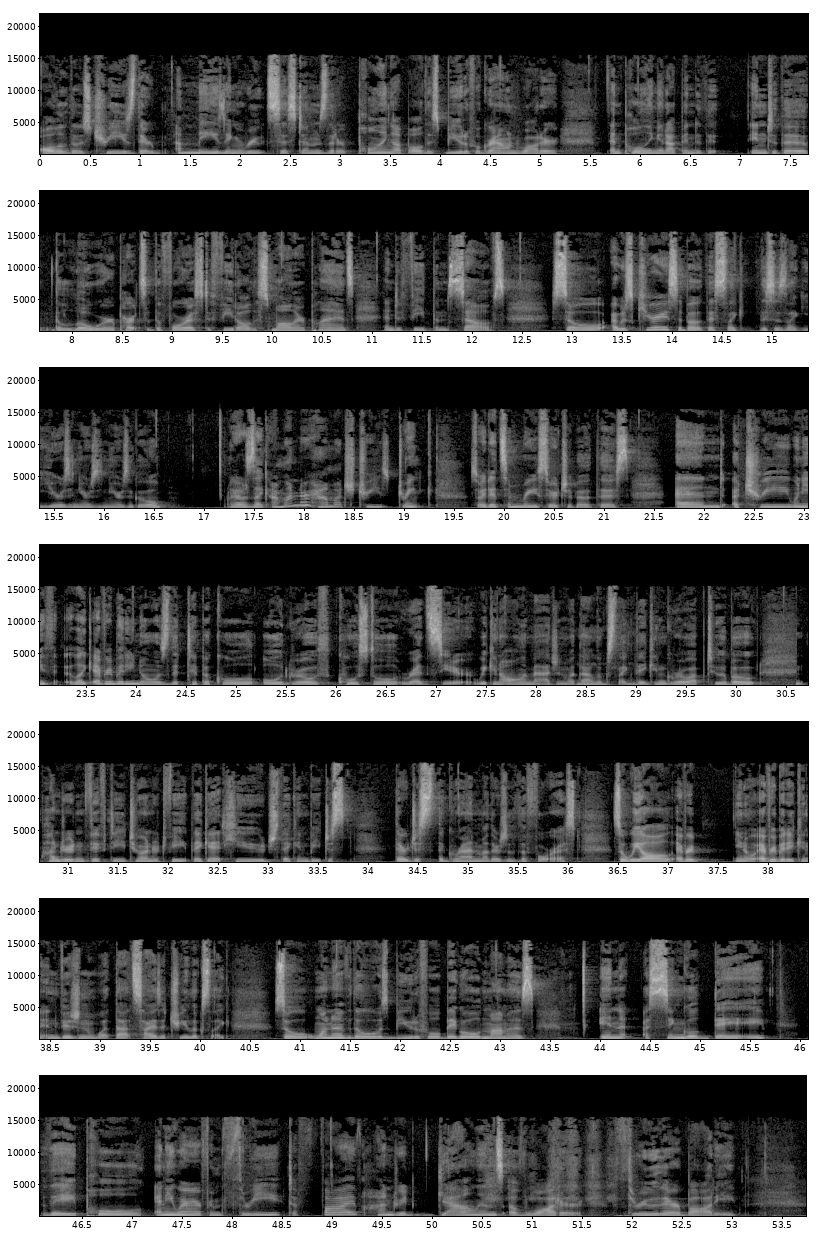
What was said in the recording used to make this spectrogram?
all of those trees, they're amazing root systems that are pulling up all this beautiful groundwater and pulling it up into the into the, the lower parts of the forest to feed all the smaller plants and to feed themselves. So I was curious about this, like this is like years and years and years ago. But I was like, I wonder how much trees drink. So I did some research about this. And a tree, when you th- like, everybody knows the typical old growth coastal red cedar. We can all imagine what that looks like. They mm-hmm. can grow up to about 150, 200 feet. They get huge. They can be just, they're just the grandmothers of the forest. So we all, every, you know, everybody can envision what that size of tree looks like. So one of those beautiful big old mamas, in a single day, they pull anywhere from three to 500 gallons of water through their body.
